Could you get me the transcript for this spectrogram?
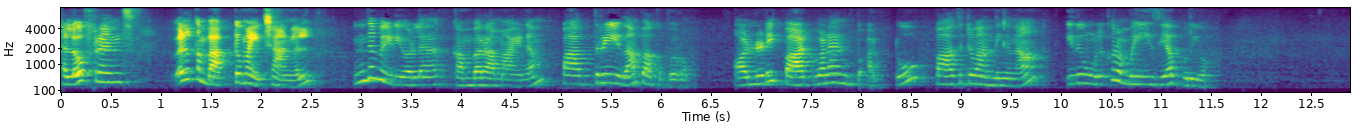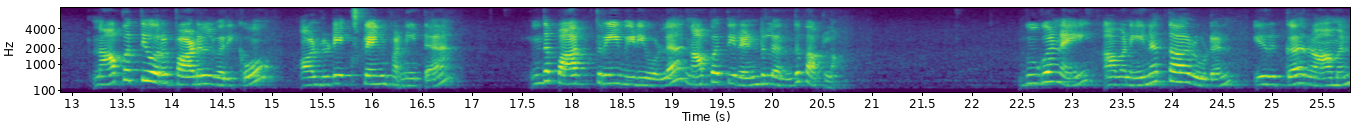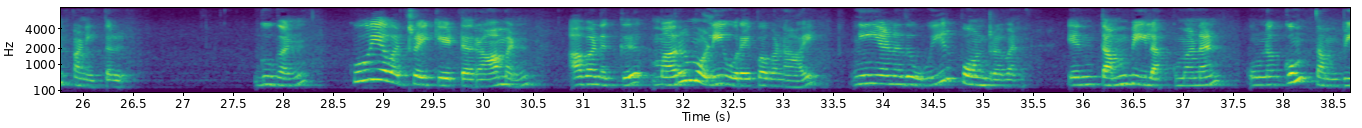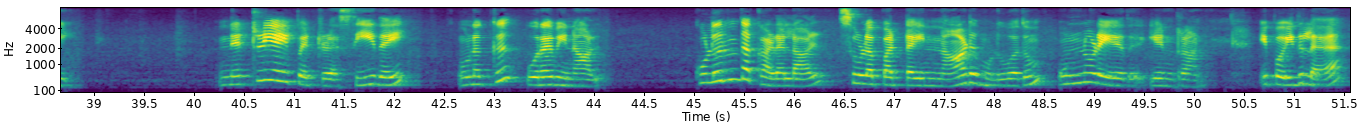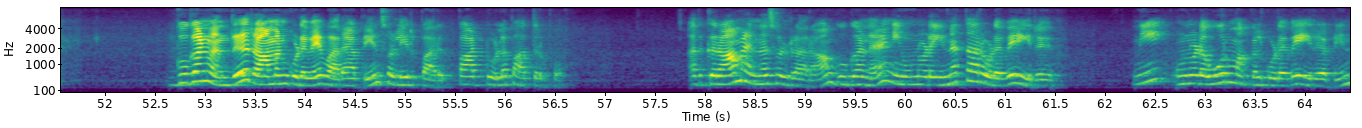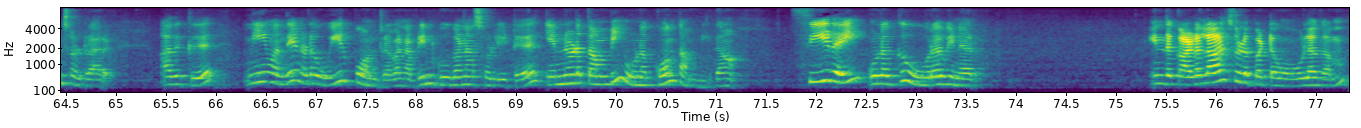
Hello friends welcome back to my channel இந்த வீடியோவில் Kambaramayanam part three தான் பார்க்க போகிறோம் already part one and part two பார்த்துட்டு வந்தீங்கன்னா இது உங்களுக்கு ரொம்ப ஈஸியாக புரியும். நாற்பத்தி ஒரு பாடல் வரைக்கும் ஆல்ரெடி எக்ஸ்பிளைன் பண்ணிட்டேன். இந்த பார்ட் த்ரீ வீடியோவில் நாற்பத்தி ரெண்டுலேருந்து பார்க்கலாம். குகனை அவன் இனத்தாருடன் இருக்க ராமன் பணித்தல். குகன் கூறியவற்றை கேட்ட ராமன் அவனுக்கு மறுமொழி உரைப்பவனாய் நீ எனது உயிர் போன்றவன். என் தம்பி லக்மணன் உனக்கும் தம்பி. நெற்றியை பெற்ற சீதை உனக்கு உறவினாள். குளிர்ந்த கடலால் சூழப்பட்ட இந்நாடு முழுவதும் உன்னுடையது என்றான். இப்போ இதில் குகன் வந்து ராமன் கூடவே வரேன் அப்படின்னு சொல்லியிருப்பாரு. பாட்டுல பார்த்துருப்போம். அதுக்கு ராமன் என்ன சொல்கிறாராம் குகனை நீ உன்னோட இனத்தாரோடவே இரு. நீ உன்னோட ஊர் மக்கள் கூடவே இரு அப்படின்னு சொல்கிறாரு அதுக்கு நீ வந்து என்னோட உயிர் போன்றவன் அப்படின்னு குகனை சொல்லிட்டு என்னோட தம்பி உனக்கும் தம்பி தான் சீதை உனக்கு உறவினர். இந்த கடலால் சொல்லப்பட்ட உலகம்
